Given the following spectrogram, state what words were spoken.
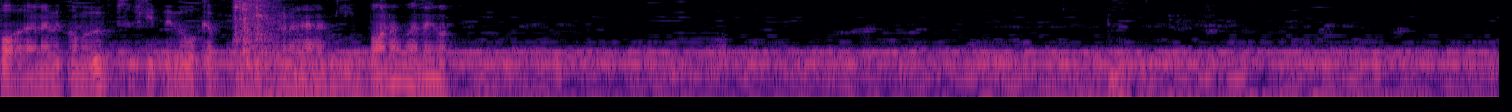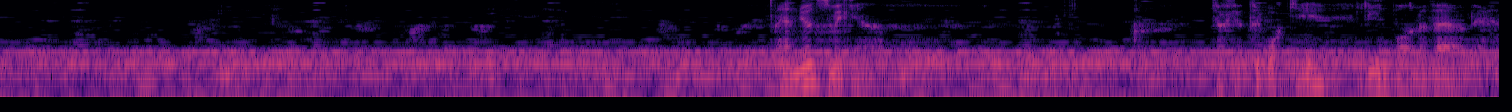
Spara när vi kommer upp så slipper vi åka på den här linbanan varje gång. händer ju inte så mycket. Ganska tråkig linbanevärld.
